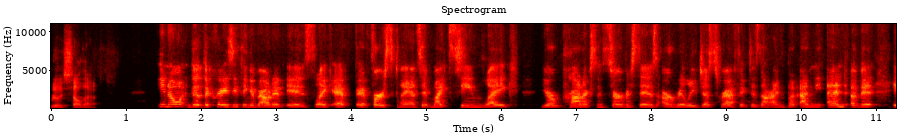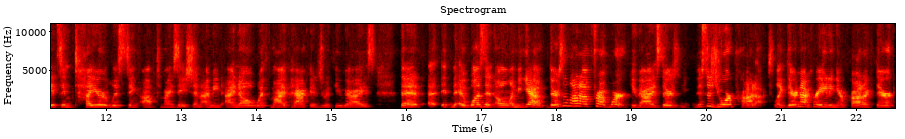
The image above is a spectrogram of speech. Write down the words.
really sell that you know the, the crazy thing about it is like at, at first glance it might seem like your products and services are really just graphic design but on the end of it it's entire listing optimization. I mean i know with my package with you guys that uh, it, it wasn't only i mean yeah there's a lot of upfront work you guys. There's this is your product. Like they're not creating your product. They're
